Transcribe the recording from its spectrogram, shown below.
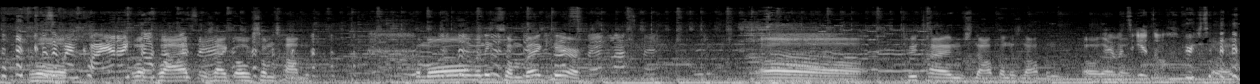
Because Oh. it went quiet, I I thought went quiet. It was was like, oh, something's happening. Come on, we need some big here. Last spin, last spin. Oh, two times nothing is nothing. Oh, there No, it it's eight dollars. Alright.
